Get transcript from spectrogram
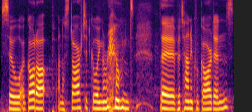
so I got up and I started going around the botanical gardens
